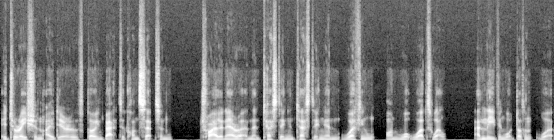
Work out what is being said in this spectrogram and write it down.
iteration idea of going back to concepts and trial and error and then testing and testing and working on what works well and leaving what doesn't work.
